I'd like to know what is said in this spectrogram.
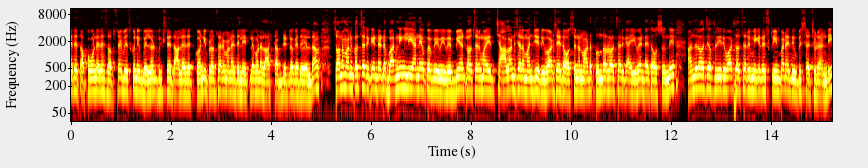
అయితే తప్పకుండా అయితే సబ్స్క్రైబ్ చేసుకుని బెల్ నోటిఫికేషన్ అయితే ఆలో పెట్టుకోండి. ఇప్పుడు ఒకసారి మనం అయితే లేట్ లేకుండా లాస్ట్ అప్డేట్లోకి అయితే వెళ్దాం. సో అన్న మనకు వచ్చరికి ఏంటంటే బర్నింగ్ లీ అనే ఒక వెబ్ ఈవెంట్లో వచ్చరికి మనకి చాలా అంటే చాలా మంచి రివార్డ్స్ అయితే వస్తుందన్నమాట. తొందరలో వచ్చరికి ఆ ఈవెంట్ అయితే వస్తుంది. అందులో వచ్చే ఫ్రీ రివార్డ్స్ వచ్చరికి మీకు అయితే స్క్రీన్ పైన అయితే చూపిస్తారు చూడండి.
